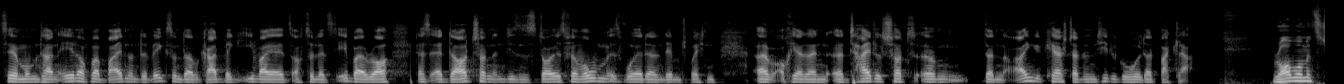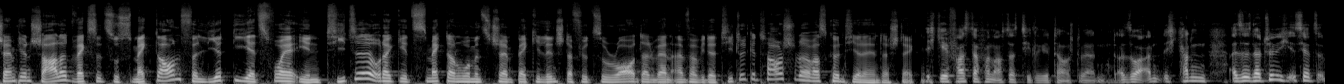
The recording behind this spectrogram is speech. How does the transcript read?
sind ja momentan eh noch bei beiden unterwegs und da gerade Big E war ja jetzt auch zuletzt eh bei Raw, dass er dort schon in diesen Stories verwoben ist, wo er dann dementsprechend ähm, auch ja seinen äh, Title-Shot ähm, dann eingekehrt hat und den Titel geholt hat, war klar. Raw Women's Champion Charlotte wechselt zu SmackDown. Verliert die jetzt vorher ihren Titel oder geht SmackDown Women's Champ Becky Lynch dafür zu Raw und dann werden einfach wieder Titel getauscht oder was könnte hier dahinter stecken? Ich gehe fast davon aus, dass Titel getauscht werden. Also ich kann, also natürlich ist jetzt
